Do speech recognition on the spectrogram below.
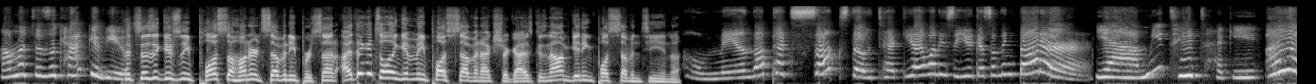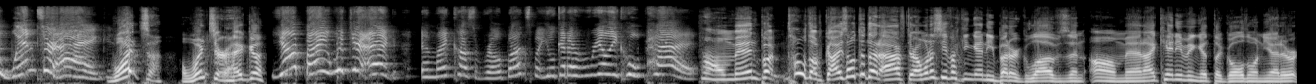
how much does the cat give you? It says it gives me plus 170%. I think it's only giving me plus 7 extra, guys, because now I'm getting plus 17. Oh man, that pet sucks though, Techy. I want to see you get something better. Yeah, me too, Techy. Buy a winter egg. What? A winter egg? Yeah, buy a winter egg. It might cost Robux, but you'll get a really cool pet. Oh man, but hold up, guys. I'll do that after. I want to see if I can get any better gloves. And oh man, I can't even get the gold one yet. It re-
